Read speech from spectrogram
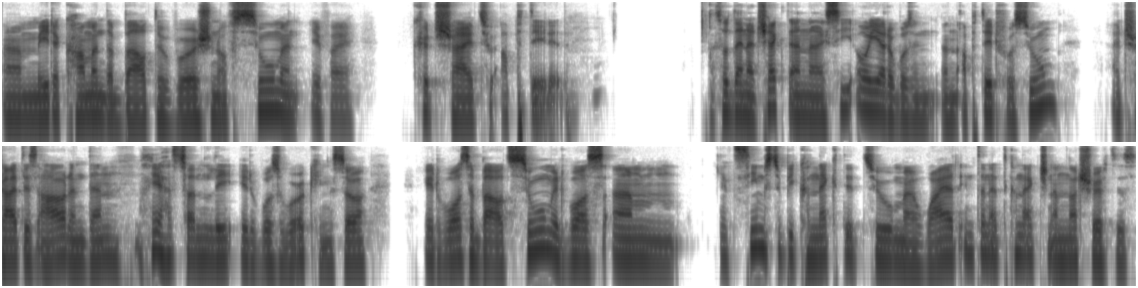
um, made a comment about the version of Zoom and if I could try to update it. So then I checked and I see, oh yeah, there was an, an update for Zoom. I tried this out, and then yeah, suddenly it was working. So it was about Zoom. It was um, it seems to be connected to my wired internet connection. I'm not sure if this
